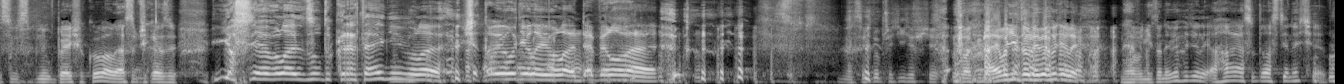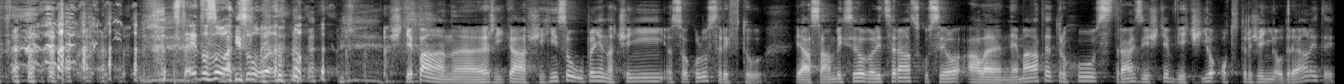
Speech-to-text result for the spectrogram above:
jsem mě úplně šokoval. Já jsem čekal, že jasně, vole, jsou to kreténi, vole, že to vyhodili, vole, debilové. Nechceš to přečíst ještě? Ne, oni to nevyhodili. Ne, oni to nevyhodili. Aha, já jsem to vlastně nečet. Stejně to jsou slova. Štěpán eh, říká, všichni jsou úplně nadšení z Oculus Riftu. Já sám bych si ho velice rád zkusil, ale nemáte trochu strach z ještě většího odtržení od reality?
